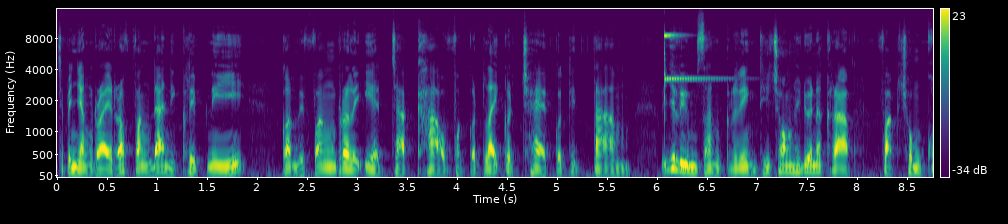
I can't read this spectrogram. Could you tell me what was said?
จะเป็นอย่างไรรับฟังได้ในคลิปนี้ ก่อนไปฟังรายละเอียดจากข่าวฝากกดไลค์กดแชร์กดติดตามและอย่าลืมสั่นกระดิ่งที่ช่องให้ด้วยนะครับ ฝากชมโฆ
